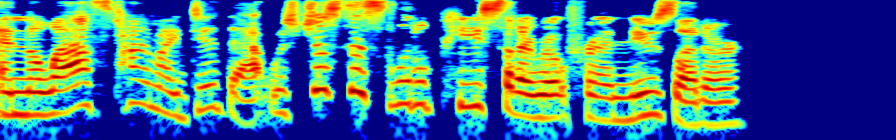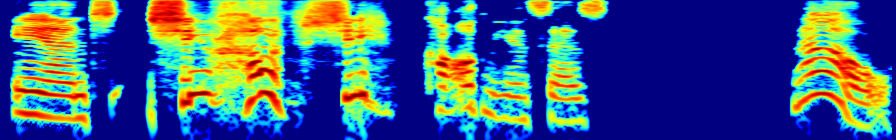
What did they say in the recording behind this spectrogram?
and the last time I did that was just this little piece that I wrote for a newsletter. And she wrote, she called me and says, No,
